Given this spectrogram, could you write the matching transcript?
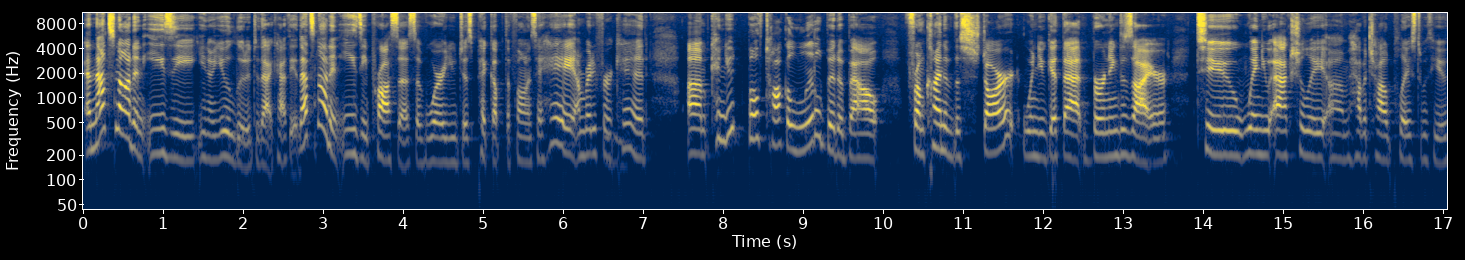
and that's not an easy, you know, you alluded to that, Kathy. That's not an easy process of where you just pick up the phone and say, hey, I'm ready for a kid. Um, can you both talk a little bit about from kind of the start when you get that burning desire to when you actually um, have a child placed with you.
